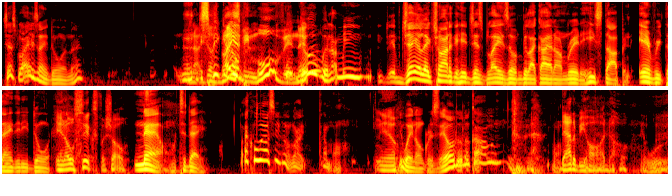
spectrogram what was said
Just Blaze ain't doing. Nah, just Blaze of- be moving. Dude, but I mean, if Jay Electronica hit Just Blaze up and be like, all right, I'm ready, he's stopping everything that he's doing In 06 for sure. now, today. Like, who else he gonna like? Come on. Yeah, You waiting on Griselda to call him? that'll be hard though. It would.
